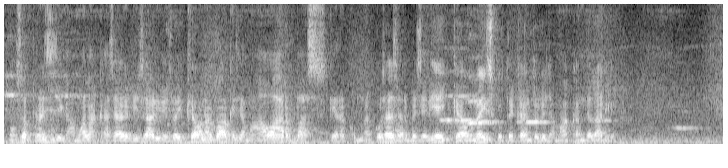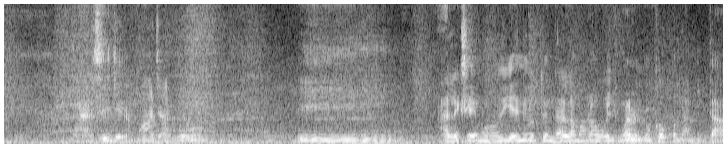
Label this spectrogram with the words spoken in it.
Vamos a Provenza y llegamos a la casa de Belisario. Eso ahí queda una cosa que se llamaba Barbas, que era como una cosa de cervecería, y queda una discoteca dentro que se llamaba Candelaria. Parce, llegamos allá, weón. Y Alex se demoró 10 minutos en darle la mano a Wilson. Bueno, yo me quedo con la mitad.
